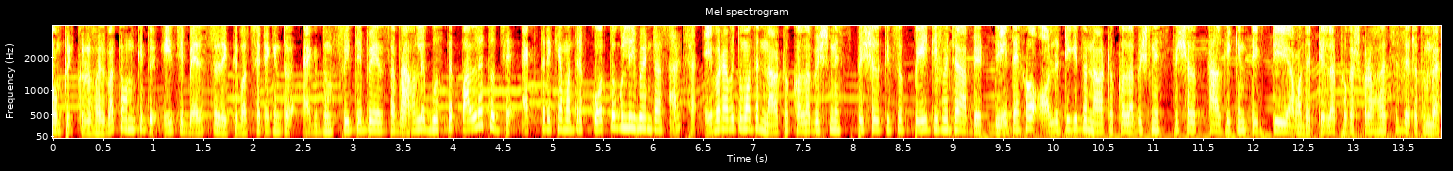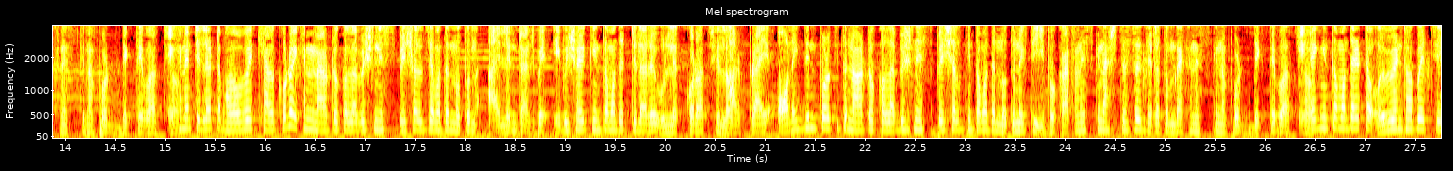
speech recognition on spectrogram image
কমপ্লিট করে ফেলবা, তখন কিন্তু এই যে ব্যাচটা দেখতে পাচ্ছ, এটা কিন্তু একদম ফ্রিতে পেয়ে যাবে। তাহলে বুঝতে পারলে তো যে এক তারিখে আমাদের কতগুলো ইভেন্ট আছে। আচ্ছা এবার আমি তোমাদের নাটক কলাবেশন স্পেশাল কিছু পেইড ইভেন্টের আপডেট দিই। দেখো অলরেডি কিন্তু নাটক কলাবেশন স্পেশাল কালকে কিন্তু একটি আমাদের টেলার প্রকাশ করা হয়েছে, যেটা তোমরা এখানে স্ক্রিন আপলোড দেখতে পাচ্ছ। এখানে টেলারটা ভালোভাবে খেয়াল করো, এখানে নাটক কলাবেশন স্পেশাল যে আমাদের নতুন আইল্যান্ড আসবে, এ বিষয়ে কিন্তু আমাদের টেলারে উল্লেখ করা ছিল। আর প্রায় অনেকদিন পর কিন্তু নাটক কলাবেশন স্পেশাল কিন্তু আমাদের নতুন একটি ইভো কাটান স্ক্রিন আসতেছে যেটা তোমরা এখানে স্ক্রিন আপলোড দেখতে পাচ্ছ। এটা কিন্তু আমাদের একটা ইভেন্ট হবে যে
